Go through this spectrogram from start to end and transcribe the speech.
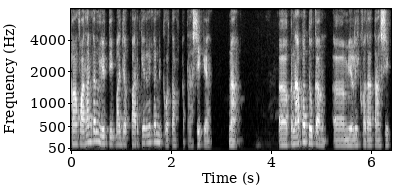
Kang Farhan kan liti pajak parkir ini kan di kota Tasik ya. Nah, uh, kenapa tuh Kang uh, milih kota Tasik?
